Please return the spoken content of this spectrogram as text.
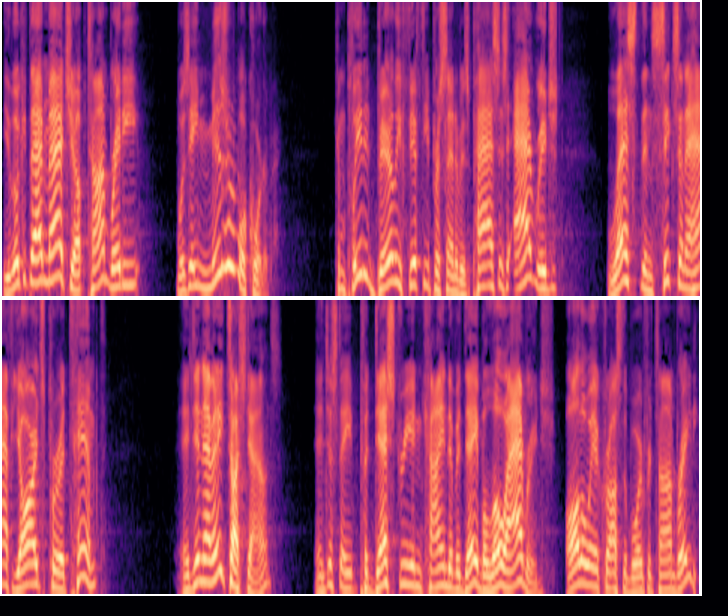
you look at that matchup, Tom Brady was a miserable quarterback. Completed barely 50% of his passes, averaged less than six and a half yards per attempt, and didn't have any touchdowns, and just a pedestrian kind of a day, below average, all the way across the board for Tom Brady.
